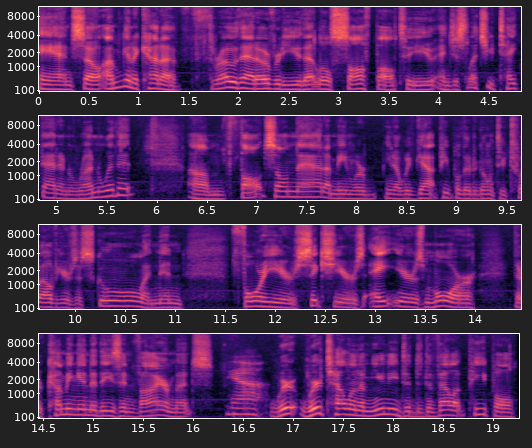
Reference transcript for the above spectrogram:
And so I'm going to kind of throw that over to you, that little softball to you, and just let you take that and run with it. Um, thoughts on that? I mean, we're, you know, we've got people that are going through 12 years of school and then four years, six years, eight years more. They're coming into these environments. Yeah. We're, we're telling them you need to develop people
